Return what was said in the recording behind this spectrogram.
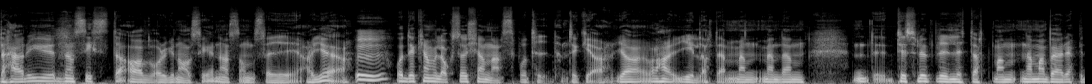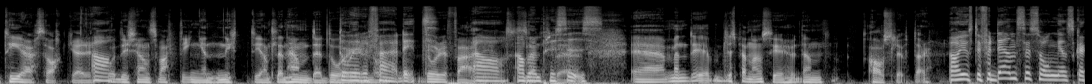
det här är ju den sista av originalserierna som säger adjö. Mm. Och det kan väl också kännas på tiden tycker jag. Jag har gillat den, men, men den, till slut blir det lite att man, när man börjar repetera saker Ja. och det känns som att inget nytt egentligen händer, då, Då är det nog- färdigt. Då är det färdigt. Ja, ja, men att, eh, precis. Eh, men det blir spännande att se hur den avslutar. Ja, just det, för den säsongen ska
